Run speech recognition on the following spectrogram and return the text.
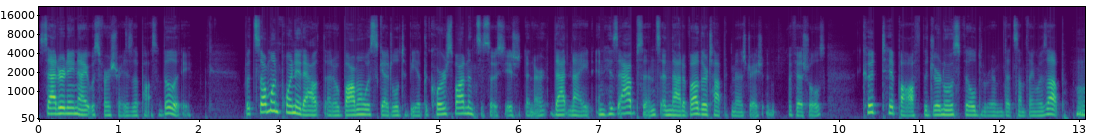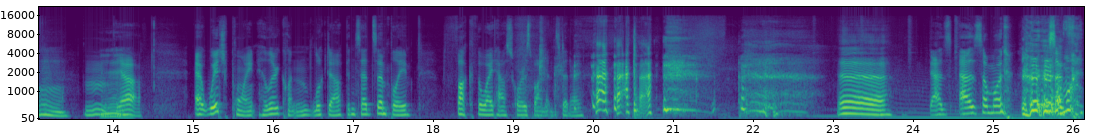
Saturday night was first raised as a possibility. But someone pointed out that Obama was scheduled to be at the Correspondents Association dinner that night, and his absence and that of other top administration officials could tip off the journalist filled room that something was up. Mm, Yeah. At which point, Hillary Clinton looked up and said simply, Fuck the White House Correspondents' Dinner. uh, as as someone someone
